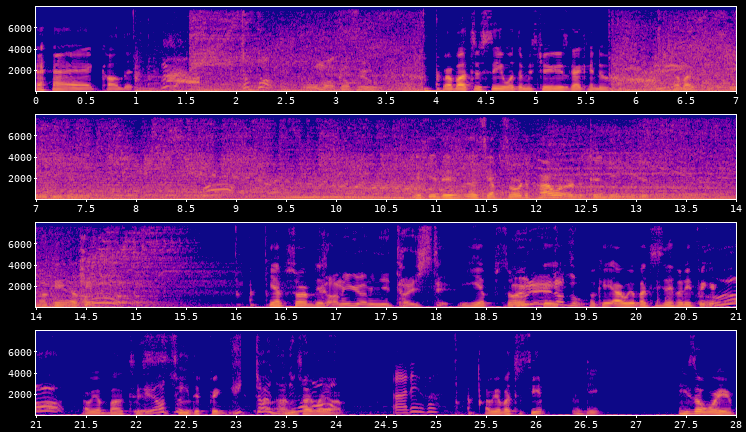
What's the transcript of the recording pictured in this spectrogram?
Called it. We're about to see what the mysterious guy can do. We're about to see what he can do. Is he, does he absorb the power or can he, he just... Okay, okay. He absorbed it. He absorbed it. Okay, are we about to see the hooded figure? Are we about to see the figure? I'm sorry, but, uh, Are we about to see him? Okay. He's a warrior.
